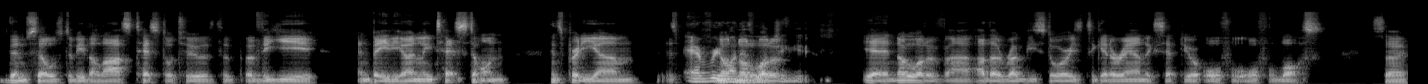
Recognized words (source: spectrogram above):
themselves to be the last test or two of the of the year and be the only test on. It's pretty um. It's Everyone not is a lot of- watching you. yeah, not a lot of uh, other rugby stories to get around except your awful, awful loss. So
